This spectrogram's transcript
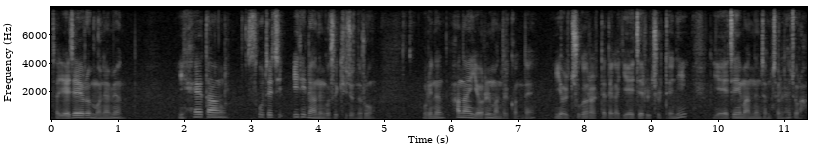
자, 예제열은 뭐냐면 이 해당 소재지 1이라는 것을 기준으로 우리는 하나의 열을 만들 건데 이 열 추가를 할 때 내가 예제를 줄 테니 그 예제에 맞는 점처를 해줘라.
